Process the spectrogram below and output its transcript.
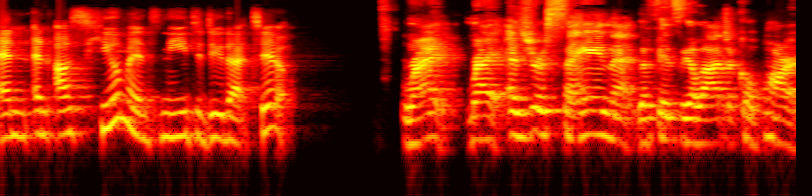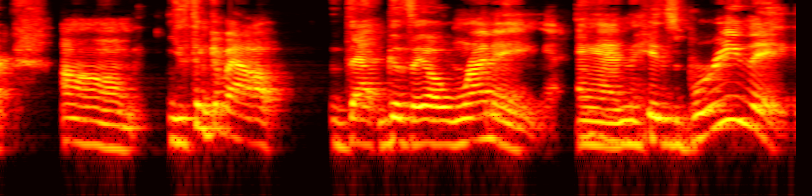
and and us humans need to do that too right right as you're saying that the physiological part um you think about that gazelle running and mm-hmm. his breathing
